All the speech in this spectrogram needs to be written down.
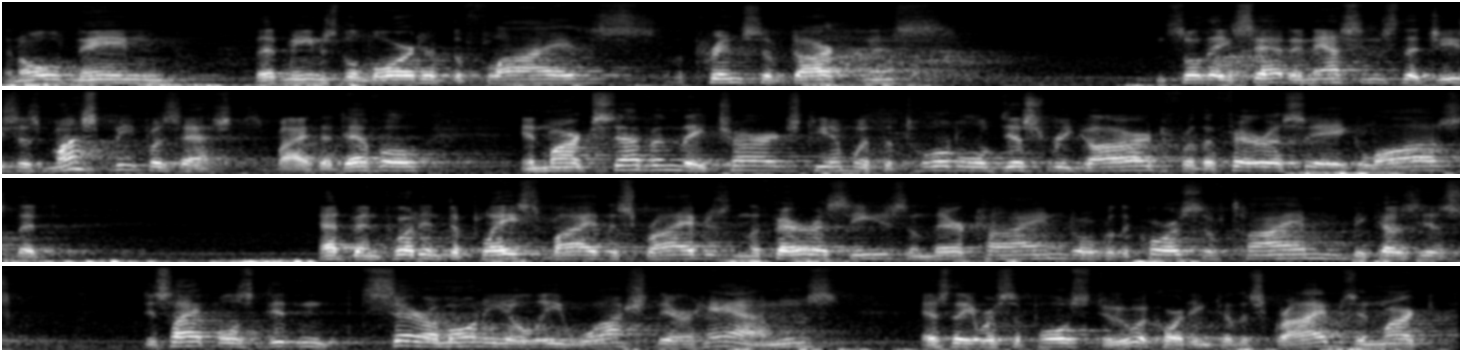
an old name that means the Lord of the Flies, the Prince of Darkness. And so they said, in essence, that Jesus must be possessed by the devil. In Mark 7, they charged him with a total disregard for the Pharisaic laws that had been put into place by the scribes and the Pharisees and their kind over the course of time because his disciples didn't ceremonially wash their hands as they were supposed to, according to the scribes. In Mark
